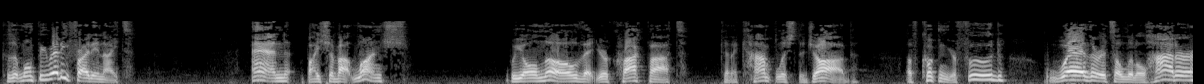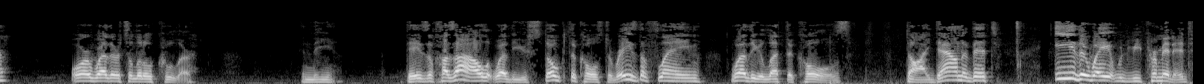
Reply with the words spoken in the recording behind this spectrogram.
because it won't be ready Friday night. And by Shabbat lunch, we all know that your crockpot can accomplish the job of cooking your food, whether it's a little hotter or whether it's a little cooler. In the days of Chazal, whether you stoke the coals to raise the flame, whether you let the coals die down a bit, either way it would be permitted.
